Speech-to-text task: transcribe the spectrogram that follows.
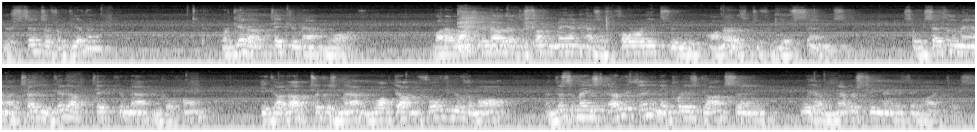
Your sins are forgiven? Or get up, take your mat, and walk. But I want you to know that the Son of Man has authority to on earth to forgive sins. So he said to the man, I tell you, get up, take your mat, and go home. He got up, took his mat, and walked out in full view of them all. And this amazed everything, and they praised God, saying, We have never seen anything like this.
